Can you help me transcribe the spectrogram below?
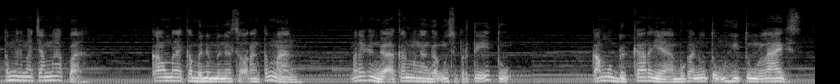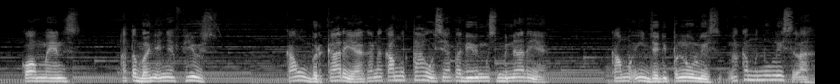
Teman macam apa? Kalau mereka benar-benar seorang teman, mereka nggak akan menganggapmu seperti itu. Kamu berkarya bukan untuk menghitung likes, comments, atau banyaknya views. Kamu berkarya karena kamu tahu siapa dirimu sebenarnya. Kamu ingin jadi penulis, maka menulislah.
